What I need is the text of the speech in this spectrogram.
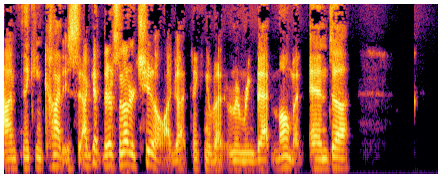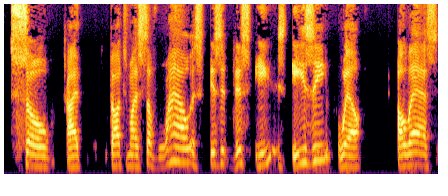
I'm thinking, God, is, I get, there's another chill I got thinking about remembering that moment. And, uh, so I thought to myself, wow, is, is it this e- easy? Well, alas,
